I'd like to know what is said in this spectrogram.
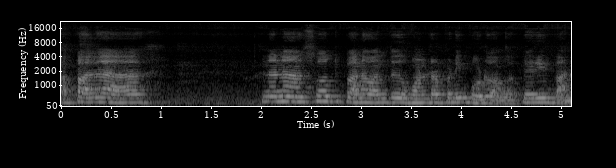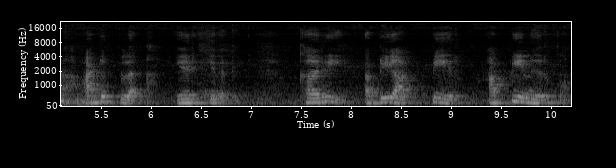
அப்போல்லாம் என்னென்னா சோத்து பானை வந்து ஒன்றரை படி போடுவாங்க. பெரிய பானை. அடுப்பில் எரிக்கிறது. கறி அப்படியே அப்பி அப்பின்னு இருக்கும்.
